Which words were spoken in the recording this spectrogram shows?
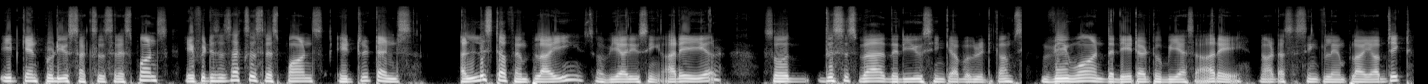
It can produce success response. If it is a success response it returns a list of employee. So we are using array here so this is where the reusing capability comes. We want the data to be as array not as a single employee object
